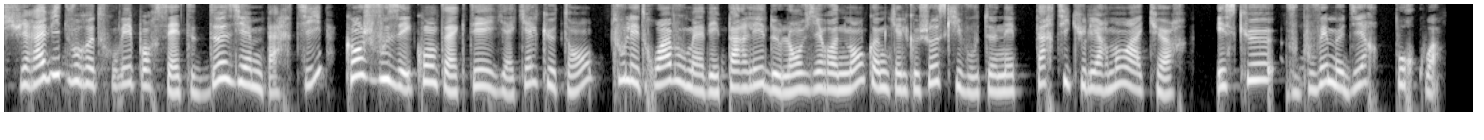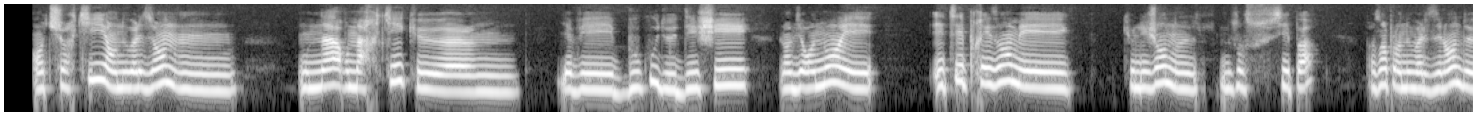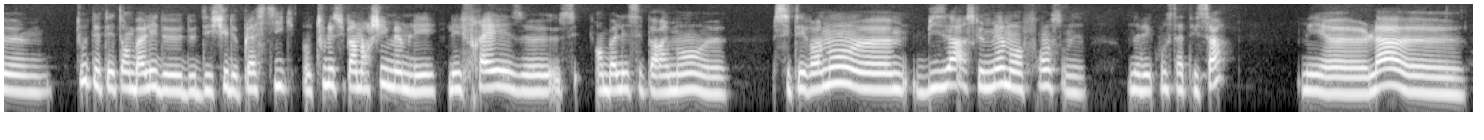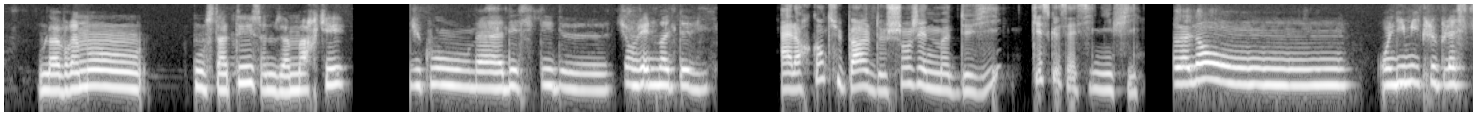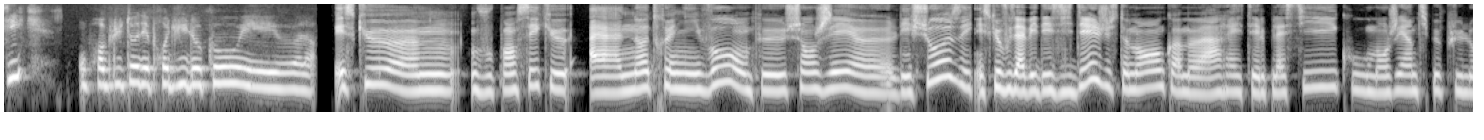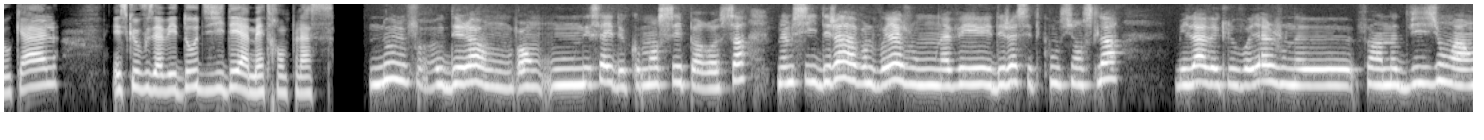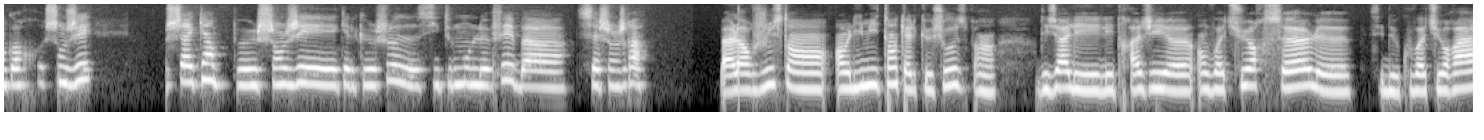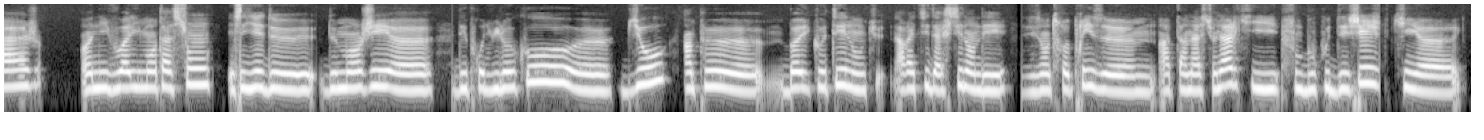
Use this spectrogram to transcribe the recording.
Je suis ravie de vous retrouver pour cette deuxième partie. Quand je vous ai contacté il y a quelque temps, tous les trois, vous m'avez parlé de l'environnement comme quelque chose qui vous tenait particulièrement à cœur. Est-ce que vous pouvez me dire pourquoi? En Turquie, en Nouvelle-Zélande, on, a remarqué qu'il euh, y avait beaucoup de déchets, l'environnement était présent, mais que les gens ne, s'en souciaient pas. Par exemple, en Nouvelle-Zélande, euh, tout était emballé de, déchets de plastique. Dans tous les supermarchés, même les, fraises euh, emballées séparément. Euh. C'était vraiment bizarre, parce que même en France, on, on avait constaté ça. Mais là, on l'a vraiment constaté, ça nous a marqué. Du coup, on a décidé de changer de mode de vie. Alors, quand tu parles de changer de mode de vie, qu'est-ce que ça signifie? Maintenant, on... limite le plastique. On prend plutôt des produits locaux et euh, voilà. Est-ce que vous pensez que à notre niveau, on peut changer les choses Est-ce que vous avez des idées justement comme arrêter le plastique ou manger un petit peu plus local? Est-ce que vous avez d'autres idées à mettre en place? Nous, déjà, on, essaye de commencer par euh, ça, même si déjà avant le voyage, on avait déjà cette conscience-là. Mais là, avec le voyage, on enfin, notre vision a encore changé. Chacun peut changer quelque chose. Si tout le monde le fait, bah, ça changera. Bah alors, juste en, en limitant quelque chose, déjà les, les trajets euh, en voiture, seul, euh, c'est de covoiturage au niveau alimentation, essayer de, de manger euh, des produits locaux, euh, bio, un peu euh, boycotter, donc arrêter d'acheter dans des, des entreprises internationales qui font beaucoup de déchets, qui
